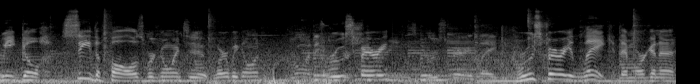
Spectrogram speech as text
we go see the falls, we're going to where are we going? Going to Greers Ferry. Gooseberry Lake. Greers Ferry Lake. Then we're gonna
